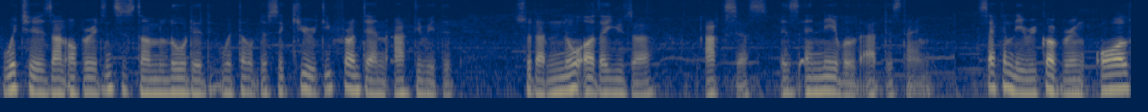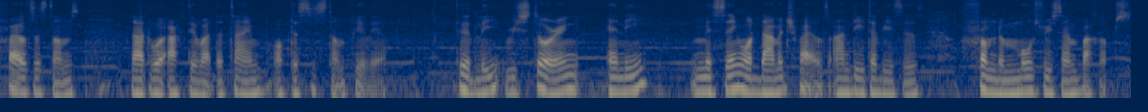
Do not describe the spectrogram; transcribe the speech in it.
which is an operating system loaded without the security front end activated so that no other user access is enabled at this time. Secondly, recovering all file systems that were active at the time of the system failure. Thirdly, restoring any missing or damaged files and databases from the most recent backups.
